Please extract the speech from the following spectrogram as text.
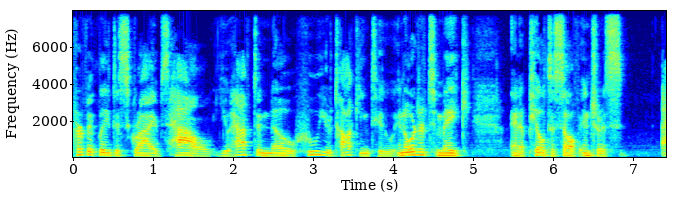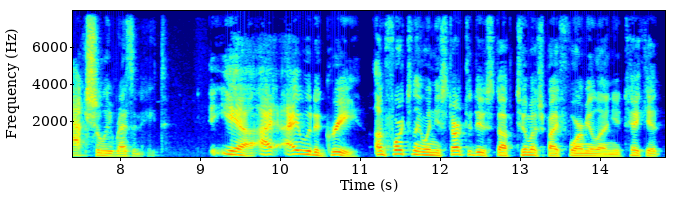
perfectly describes how you have to know who you're talking to in order to make an appeal to self interest actually resonate. Yeah, I, I would agree. Unfortunately, when you start to do stuff too much by formula and you take it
